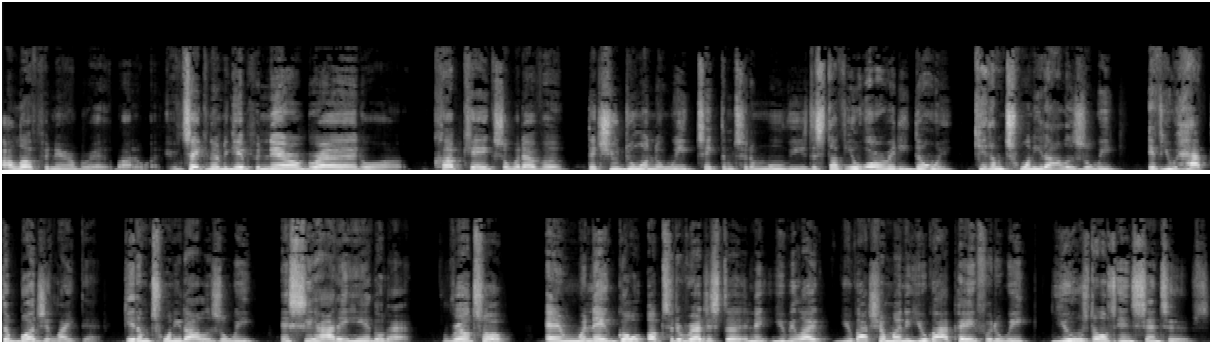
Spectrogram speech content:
I love Panera bread, by the way. Taking them to get Panera bread or cupcakes or whatever that you do in the week, take them to the movies, the stuff you already doing. Get them $20 a week. If you have to budget like that, get them $20 a week and see how they handle that. Real talk. And when they go up to the register and they, you be like, you got your money, you got paid for the week. Use those incentives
